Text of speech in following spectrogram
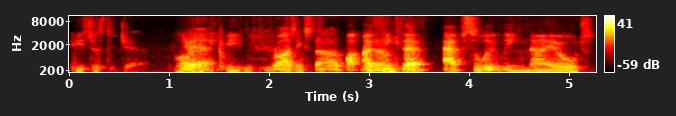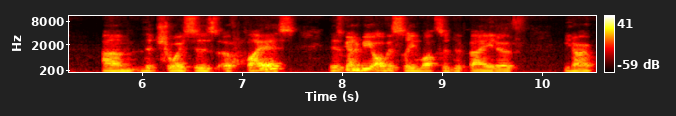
he's just a Yeah. He, Rising star. I, I think they've absolutely nailed um, the choices of players. There's going to be obviously lots of debate of, you know,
